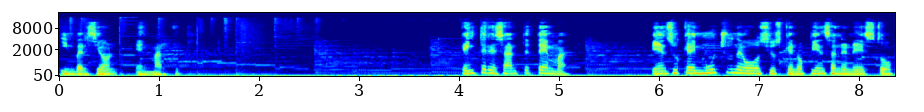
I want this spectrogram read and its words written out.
inversión en marketing. qué interesante tema. Pienso que hay muchos negocios que no piensan en esto.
